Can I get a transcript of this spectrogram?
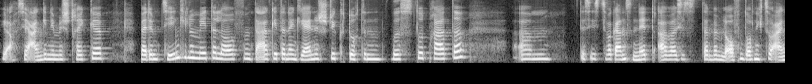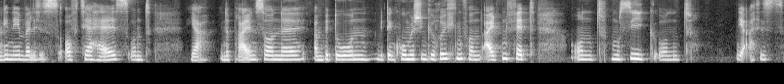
ja, sehr angenehme Strecke. Bei dem 10 Kilometer Laufen, da geht dann ein kleines Stück durch den Wurstelprater. Ähm, das ist zwar ganz nett, aber es ist dann beim Laufen doch nicht so angenehm, weil es ist oft sehr heiß und ja, in der prallen Sonne, am Beton, mit den komischen Gerüchen von altem Fett und Musik und ja, es ist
